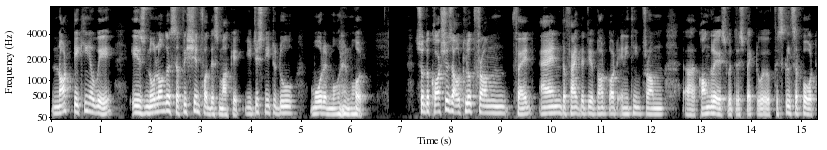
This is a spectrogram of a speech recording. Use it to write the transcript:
Not taking away is no longer sufficient for this market. You just need to do more and more and more. So the cautious outlook from Fed and the fact that we have not got anything from uh, Congress with respect to fiscal support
